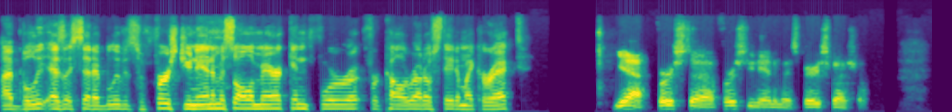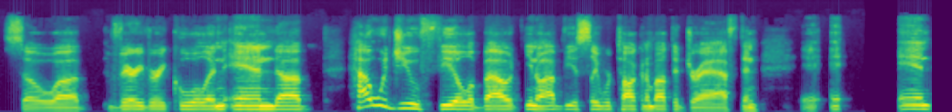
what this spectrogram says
I believe, as I said, I believe it's the first unanimous All American for for Colorado State. Am I correct? Yeah, first uh, first unanimous, very special. So uh, very very cool. And and uh, how would you feel about you know obviously we're talking about the draft and and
